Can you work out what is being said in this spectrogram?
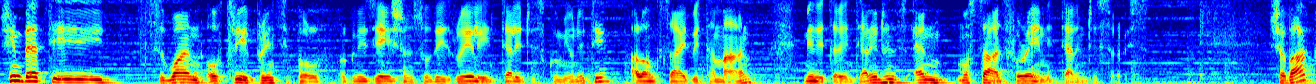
Shin Bet is one of three principal organizations of the Israeli intelligence community, alongside with Aman, military intelligence, and Mossad foreign intelligence service. Shabak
